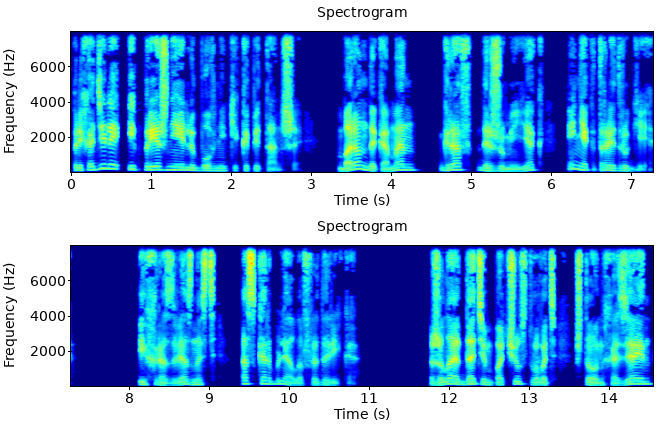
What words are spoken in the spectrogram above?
Приходили и прежние любовники капитанши, барон де Камен, граф де Жумияк и некоторые другие. Их развязность оскорбляла Фредерика. Желая дать им почувствовать, что он хозяин,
